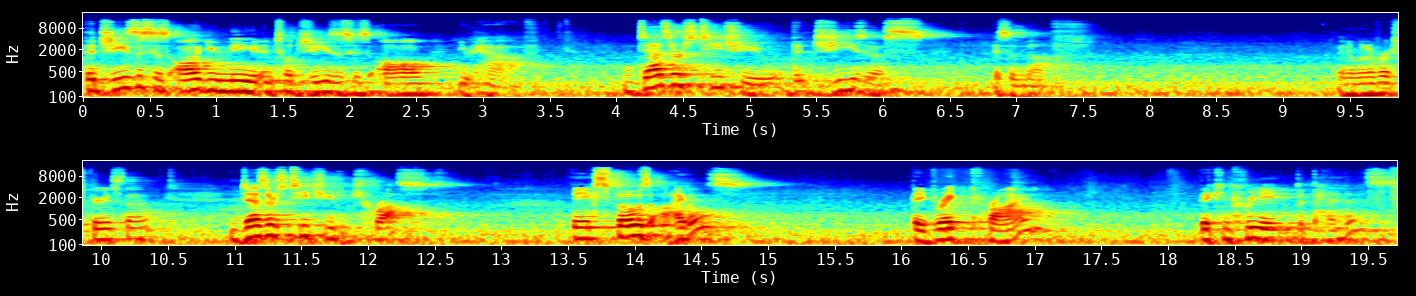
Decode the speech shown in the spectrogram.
that Jesus is all you need until Jesus is all you have. Deserts teach you that Jesus is enough. Anyone ever experienced that? Deserts teach you to trust. They expose idols. They break pride. They can create dependence.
